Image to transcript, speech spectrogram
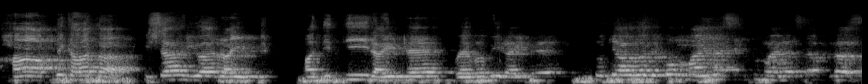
हाँ आपने कहा था, Isha you are right Aditi right है, वैभवी राइट है। तो क्या होगा, देखो माइनस इंटू माइनस का प्लस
